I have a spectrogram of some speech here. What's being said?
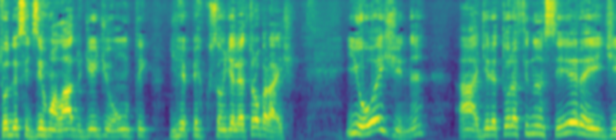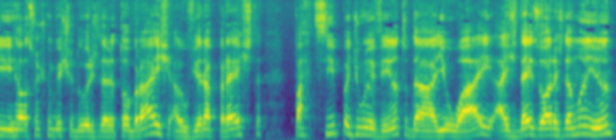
todo esse desenrolado dia de ontem de repercussão de Eletrobras. E hoje, né, a diretora financeira e de relações com investidores da Eletrobras, a Elvira Presta, participa de um evento da UI às 10 horas da manhã,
